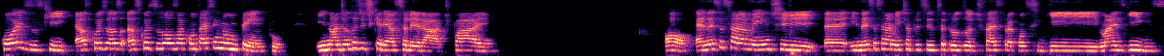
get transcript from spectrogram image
Coisas que. As coisas, as coisas elas acontecem num tempo. E não adianta a gente querer acelerar, tipo, ai. Ó, é necessariamente. É, e necessariamente é preciso ser produtor de festa para conseguir mais gigs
